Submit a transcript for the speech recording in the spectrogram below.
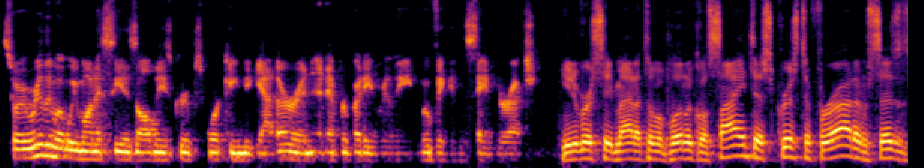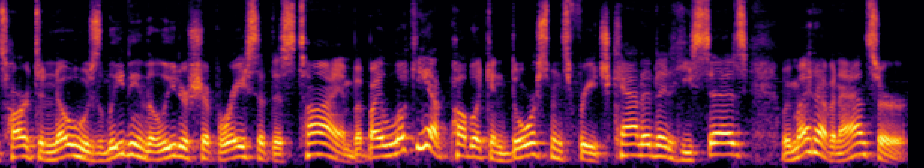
So really, what we want to see is all these groups working together and, and everybody really moving in the same direction. University of Manitoba political scientist Christopher Adams says it's hard to know who's leading the leadership race at this time, but by looking at public endorsements for each candidate, he says we might have an answer.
